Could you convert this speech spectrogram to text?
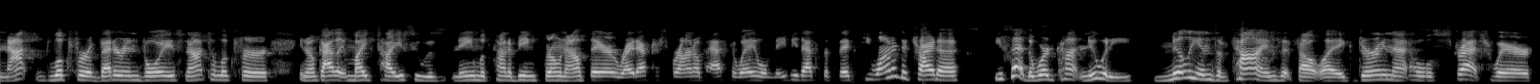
not look for a veteran voice, not to look for, you know, a guy like Mike Tice, who whose name was kind of being thrown out there right after Sparano passed away. Well, maybe that's the fix. He wanted to try to, he said the word continuity millions of times it felt like during that whole stretch where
